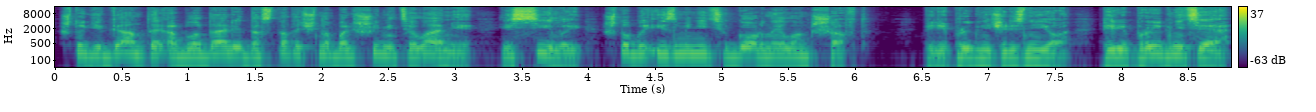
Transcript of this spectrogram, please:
что гиганты обладали достаточно большими телами и силой, чтобы изменить горный ландшафт. «Перепрыгни через нее! Перепрыгните!»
